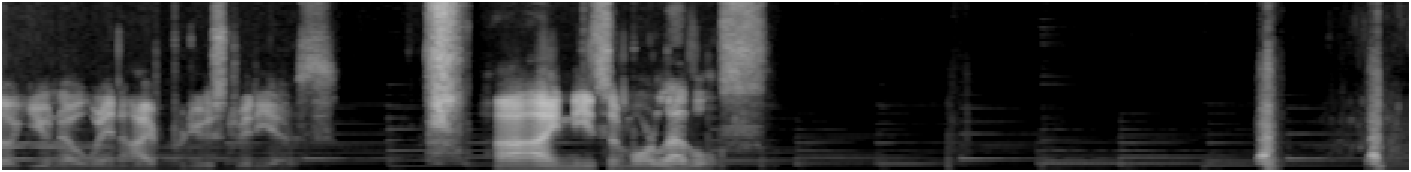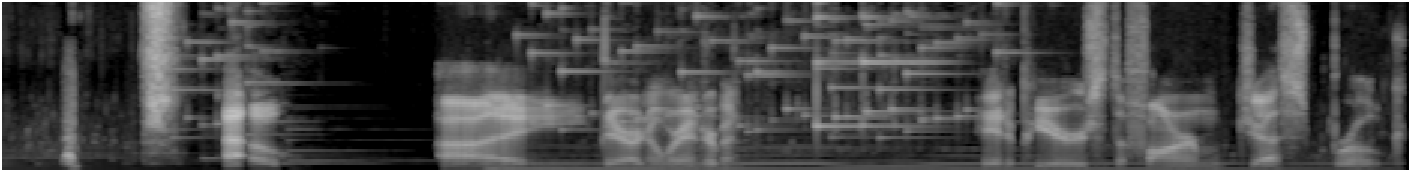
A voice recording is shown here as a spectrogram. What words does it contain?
so you know when I've produced videos. I need some more levels. Uh-oh. I... There are no more Endermen. It appears the farm just broke.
